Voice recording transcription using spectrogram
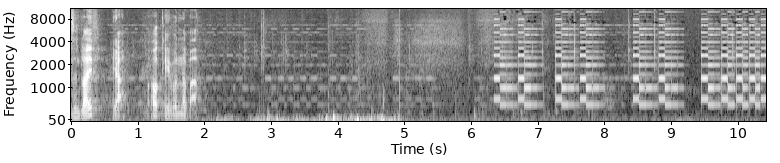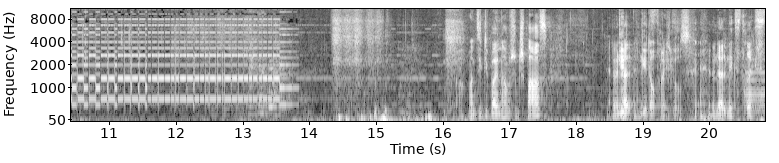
sind live? Ja. Okay, wunderbar. Ach, man sieht, die beiden haben schon Spaß. Ja, Geht, halt, geht auch gleich los. wenn du halt nichts drückst.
